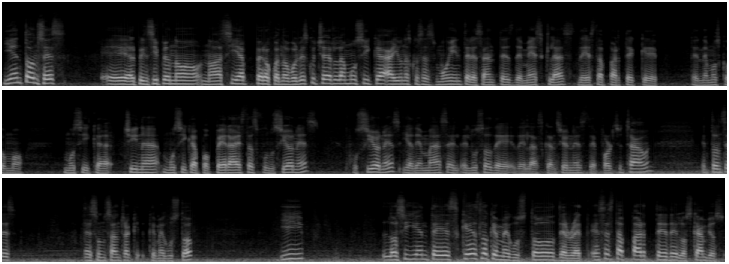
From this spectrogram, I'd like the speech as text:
Y entonces, eh, al principio no, no hacía, pero cuando volví a escuchar la música hay unas cosas muy interesantes de mezclas, de esta parte que tenemos como música china, música popera, estas funciones, fusiones y además el, uso de, las canciones de Fort to Town. Entonces es un soundtrack que, me gustó. Y lo siguiente es, ¿qué es lo que me gustó de Red? Es esta parte de los cambios.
